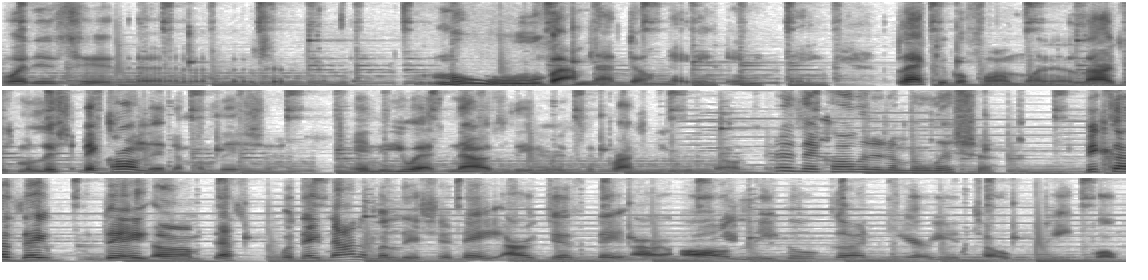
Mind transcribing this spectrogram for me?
what is his uh, move? I'm not donating anything. Black people form one of the largest militia. They call it a militia in the U.S. Now its leader is in prosecutor's office why did they call it a militia? because they they um that's well they not a militia they are just they are all legal gun carrying toting people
